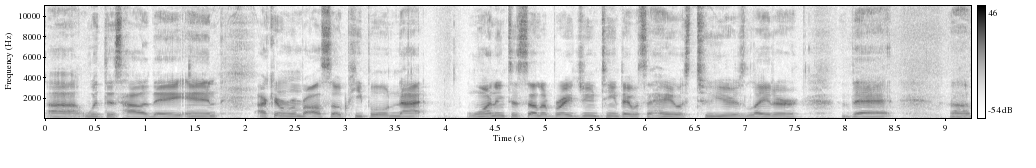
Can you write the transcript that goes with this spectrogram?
uh, with this holiday. And I can remember also people not wanting to celebrate Juneteenth. They would say, hey, it was two years later that. Uh,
